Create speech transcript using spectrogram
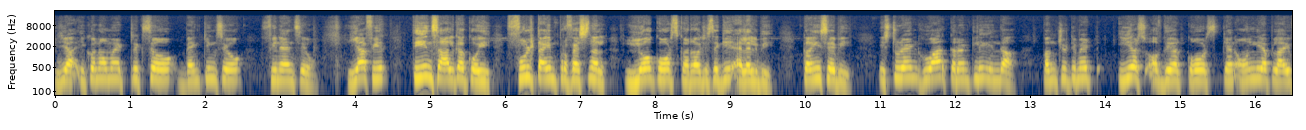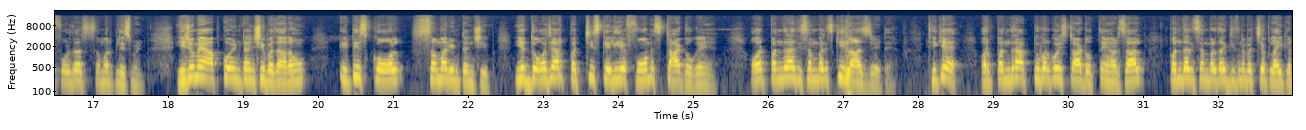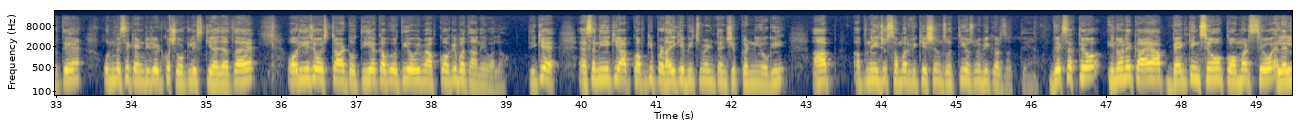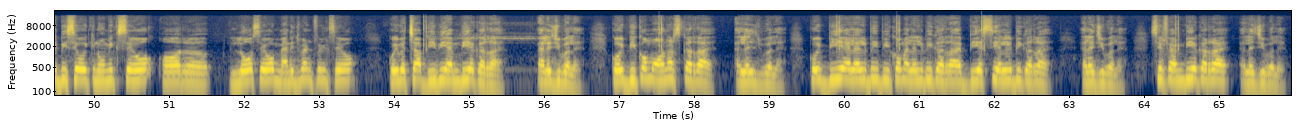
या इकोनॉमेट्रिक से हो बैंकिंग से हो फिनेंस से हो, या फिर तीन साल का कोई full time professional law course कर रहा हो, जैसे कि एलएलबी कहीं से भी student who are currently in the penultimate years of their course can only apply for the summer placement ये जो मैं आपको इंटर्नशिप बता रहा हूँ it is called summer internship ये 2025 के लिए फॉर्म स्टार्ट हो गए हैं। और 15 दिसंबर इसकी लास्ट डेट है। ठीक है? और 15 अक्टूबर को स्टार्ट होते हैं हर साल। 15 दिसंबर तक जितने बच्चे अप्लाई करते हैं, उनमें से कैंडिडेट को शॉर्ट लिस्ट किया जाता है। और ये जो स्टार्ट होती है, कब होती है, वो मैं आपको आगे बताने वाला हूँ। ठीक है? ऐसा नहीं है कि आपको आपकी पढ़ाई के बीच में इंटर्नशिप करनी होगी। आप अपनी जो समर वेकेशंस होती हैं, उसमें भी कर सकते हैं। देख सकते हो, इन्होंने कहा है, आप बैंकिंग से हो कॉमर्स से हो एलएलबी से हो इकोनॉमिक्स से हो, और लॉ से हो मैनेजमेंट फ़ील्ड से हो, कोई बच्चा B B M B A कर रहा है। एलिजिबल है। कोई बी कॉम ऑनर्स कर रहा है एलिजिबल है। कोई B L L B B com L L B कर रहा है B S C L L B कर रहा है एलिजिबल है। सिर्फ़ एम बी ए कर रहा है एलिजिबल है।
